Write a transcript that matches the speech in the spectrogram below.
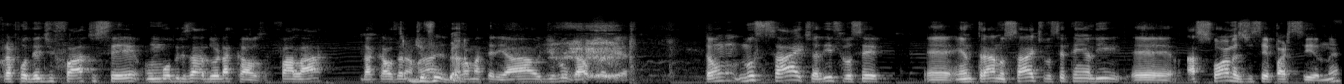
para poder de fato ser um mobilizador da causa, falar da causa da mais, levar material, divulgar o projeto. Então, no site ali, se você é, entrar no site, você tem ali é, as formas de ser parceiro, né?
